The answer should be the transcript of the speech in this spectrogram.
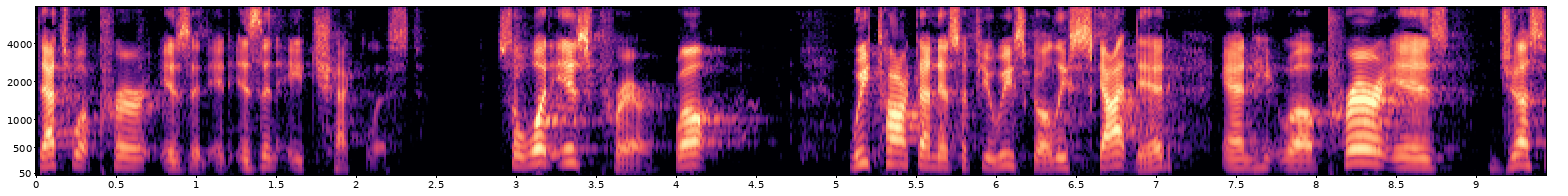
that's what prayer isn't. It isn't a checklist. So, what is prayer? Well, we talked on this a few weeks ago, at least Scott did, and he, well, prayer is just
